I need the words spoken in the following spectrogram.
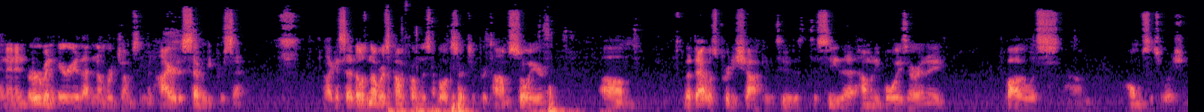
And in an urban area, that number jumps even higher to 70%. Like I said, those numbers come from this book, Searching for Tom Sawyer. Um, but that was pretty shocking, too, to, to, see that how many boys are in a fatherless um, home situation.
